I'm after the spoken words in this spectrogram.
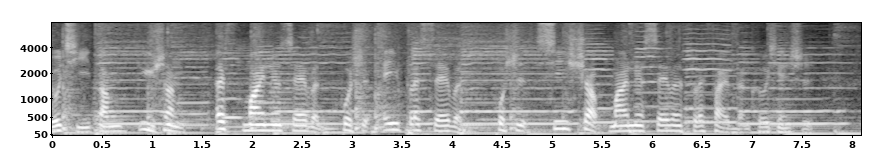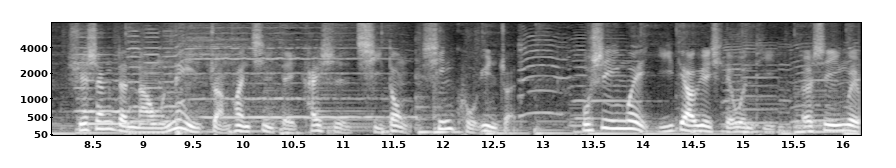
尤其当遇上 F minor seven 或是 A flat seven 或是 C sharp minor seven flat five 等和弦时，学生的脑内转换器得开始启动，辛苦运转，不是因为移调乐器的问题，而是因为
